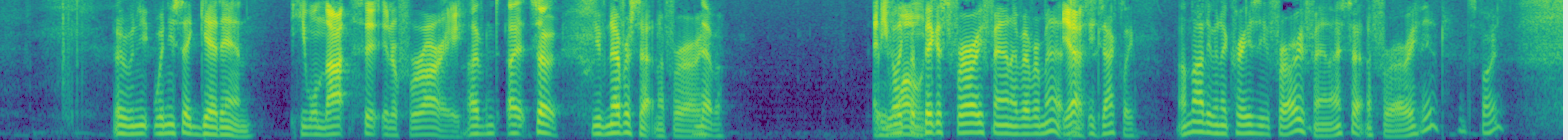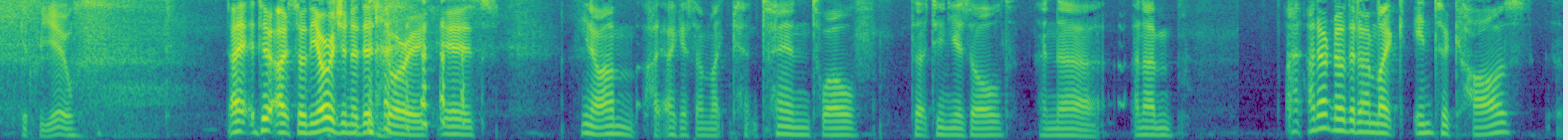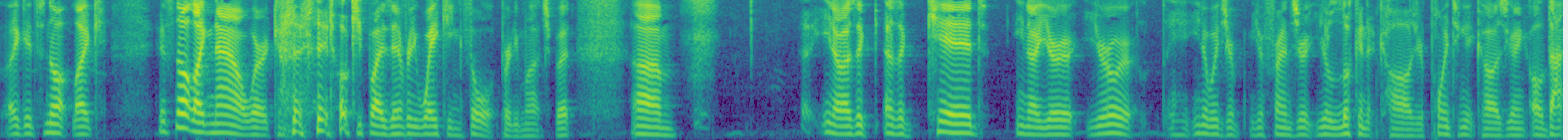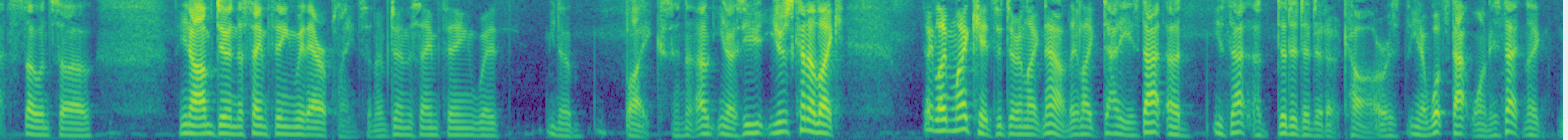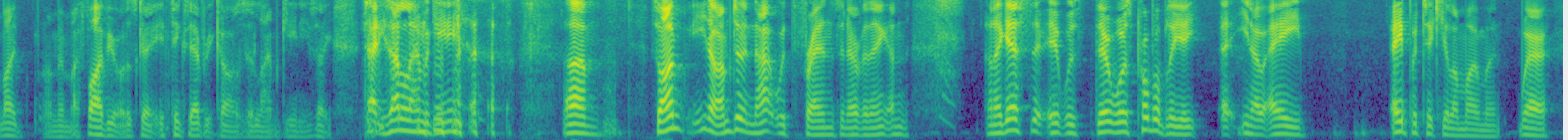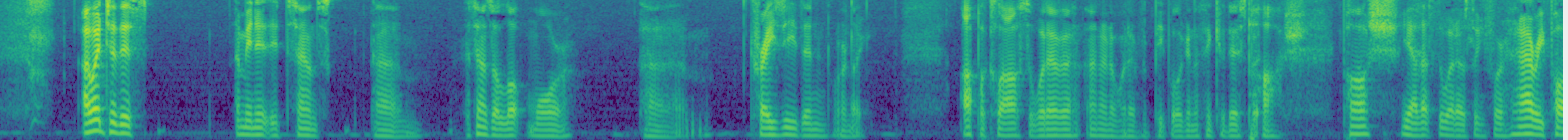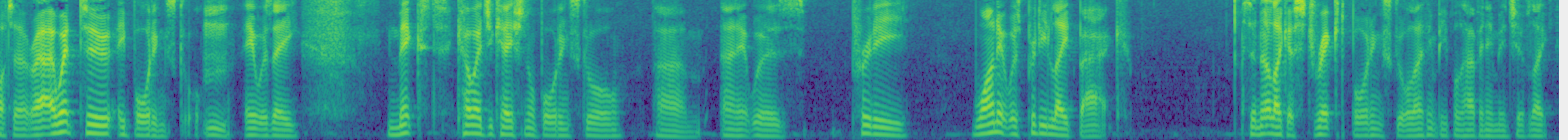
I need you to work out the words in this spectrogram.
Uh, When you when you say get in, He will not sit in a Ferrari, I've I, so you've never sat in a Ferrari. never and he You're like won't. the biggest Ferrari fan I've ever met. Yes, exactly. I'm not even a crazy Ferrari fan. I sat in a Ferrari. Yeah, that's fine. It's good for you. I, uh, so the origin of this story is, you know, I'm, I, I guess I'm like 10, 10, 12, 13 years old. And, uh, and I'm, I, I don't know that I'm like into cars. Like it's not like, it's not like now where it, it occupies every waking thought pretty much. But, um, you know, as a, as a kid, you know, you're, you're, you know, with your, your friends, you're, you're looking at cars, you're pointing at cars, you're going, oh, that's so and so you know, I'm doing the same thing with airplanes, and I'm doing the same thing with you know bikes, and I, you know, so you, you're just kind of like, like my kids are doing like now. They're like, Daddy, is that a is that a da da da da car, or is you know what's that one? Is that like my I mean my five year old is going, he thinks every car is a Lamborghini. He's like, Daddy, is that a Lamborghini? um, so I'm you know I'm doing that with friends and everything, and and I guess that it was there was probably a, you know a a particular moment where I went to this. I mean, it, it sounds um, it sounds a lot more um, crazy than or like upper class or whatever. I don't know whatever people are going to think of this, but Posh. posh. Yeah, that's the word I was looking for. Harry Potter. Right. I went to a boarding school. It was a mixed co-educational boarding school, um, and it was pretty. One, it was pretty laid back. So not like a strict boarding school. I think people have an image of like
